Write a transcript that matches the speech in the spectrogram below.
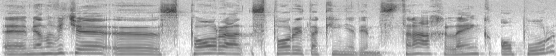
E, mianowicie e, spora, spory taki, nie wiem, strach, lęk, opór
